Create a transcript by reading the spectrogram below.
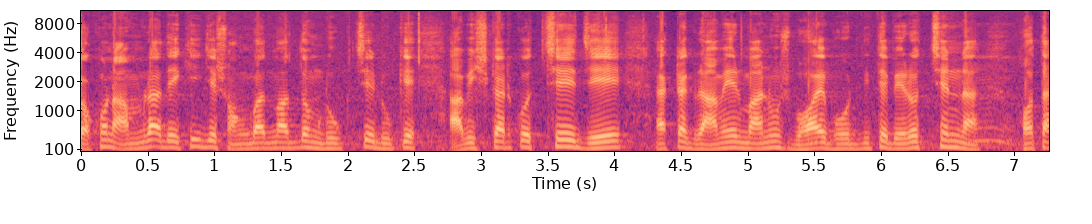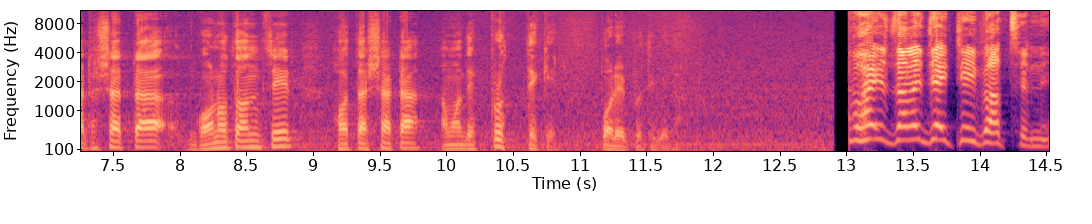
যখন আমরা দেখি যে সংবাদ মাধ্যম ঢুকছে ঢুকে আবিষ্কার করছে যে একটা গ্রামের মানুষ ভয় ভোট দিতে বেরোচ্ছেন না হতাশাটা গণতন্ত্রের হতাশাটা আমাদের প্রত্যেকের পরের প্রতিবেদন। ভয় জ্বালা যাইতেই পারছেন না।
